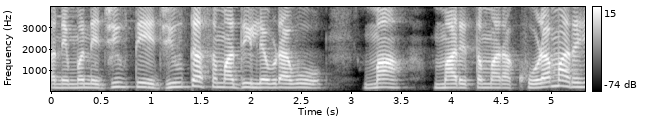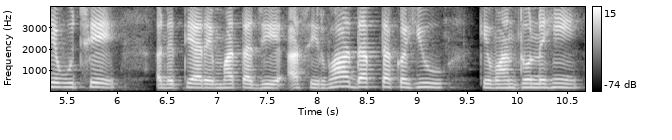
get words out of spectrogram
અને મને જીવતે જીવતા સમાધિ લેવડાવો. માં, મારે તમારા ખોળામાં રહેવું છે. અને ત્યારે માતાજીએ આશીર્વાદ આપતા કહ્યું કે વાંધો નહીં,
